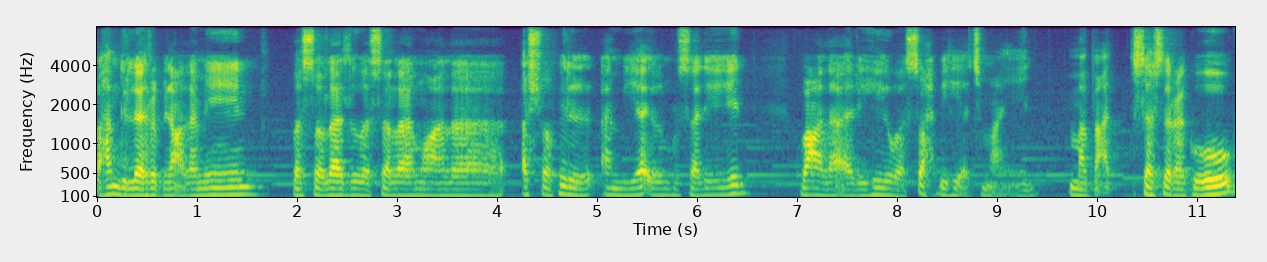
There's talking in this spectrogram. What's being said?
Alhamdulillahirrahmanirrahim. Wassalatu wassalamu ala ashrafil anbiya'il mursalin wa ala alihi wa sahbihi ajma'in. Mabad, saudaraku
